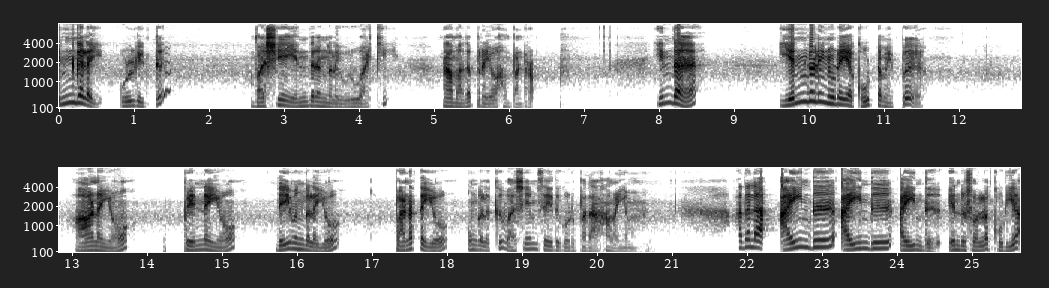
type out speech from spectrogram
எண்களை உள்ளிட்டு வசிய எந்திரங்களை உருவாக்கி நாம் அதை பிரயோகம் பண்ணுறோம் இந்த எண்களினுடைய கூட்டமைப்பு ஆணையோ பெண்ணையோ தெய்வங்களையோ பணத்தையோ உங்களுக்கு வசியம் செய்து கொடுப்பதாக அமையும். அதில் ஐந்து ஐந்து ஐந்து என்று சொல்லக்கூடிய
